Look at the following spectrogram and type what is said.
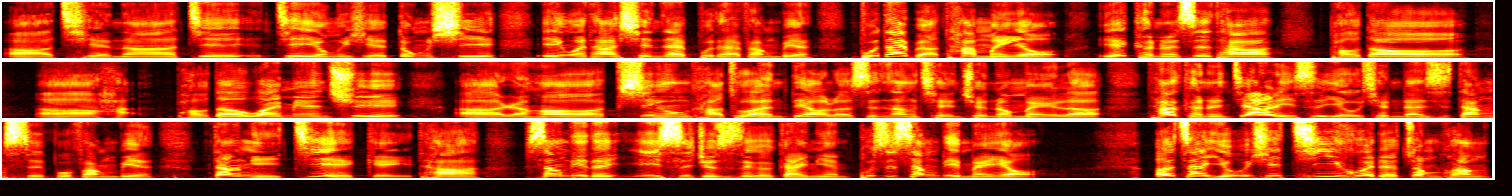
啊、钱啊，借借用一些东西，因为他现在不太方便，不代表他没有，也可能是他跑到。啊，还跑到外面去啊，然后信用卡突然掉了，身上钱全都没了。他可能家里是有钱，但是当时不方便。当你借给他，上帝的意思就是这个概念，不是上帝没有，而在有一些机会的状况，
